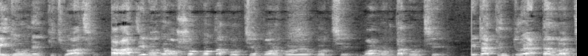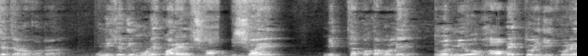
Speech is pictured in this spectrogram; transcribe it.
এই ধরনের কিছু আছে, তারা যেভাবে অসভ্যতা করছে বর্বর করছে, বর্বরতা করছে, এটা কিন্তু একটা লজ্জাজনক ঘটনা। উনি যদি মনে করেন সব বিষয়ে মিথ্যা কথা বলে ধর্মীয় ভাবাবেগ তৈরি করে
